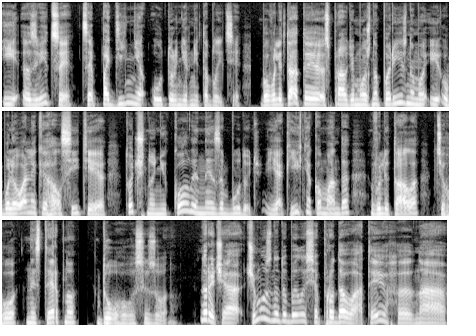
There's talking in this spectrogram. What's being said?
і звідси це падіння у турнірній таблиці. Бо вилітати справді можна по-різному, і уболівальники Гал-Сіті точно ніколи не забудуть, як їхня команда вилітала цього нестерпно довгого сезону. До речі, а чому знадобилося продавати е, на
